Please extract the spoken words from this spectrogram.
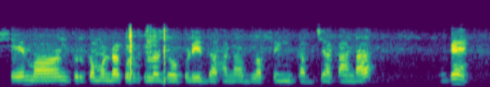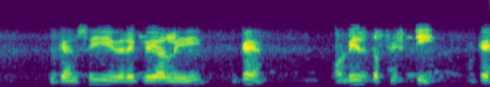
షేమాన్ తుర్కముండ కొడుకుల దోపిడీ దహన బ్లఫింగ్ కబ్జా కాండ okay you can see very clearly okay what is the 50 okay.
